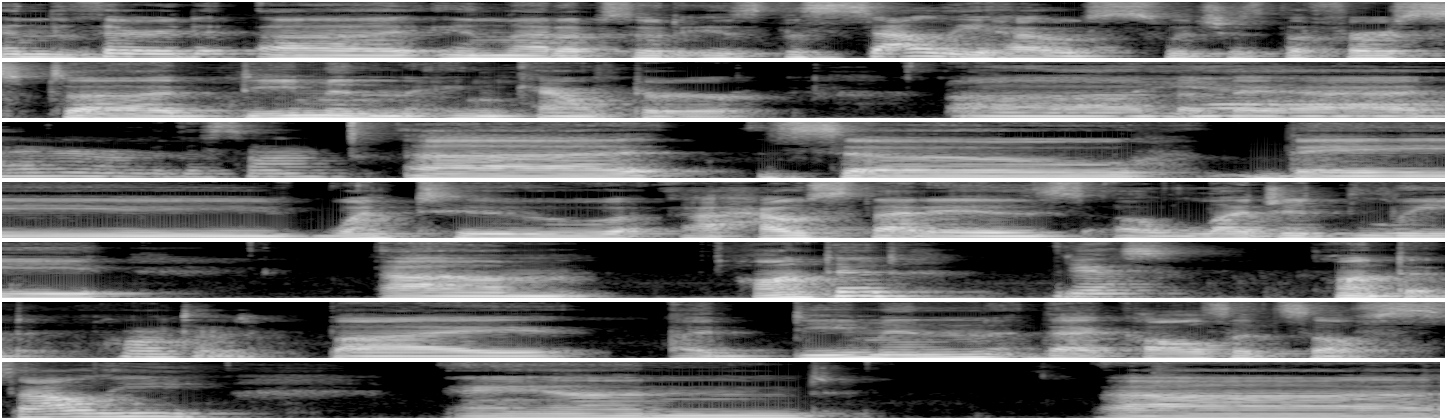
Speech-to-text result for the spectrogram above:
And the third uh, in that episode is the Sally House, which is the first uh, demon encounter uh, that they had. I remember this one. Uh, so they went to a house that is allegedly um, haunted. Yes, Haunted haunted. by a demon that calls itself Sally, and uh,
